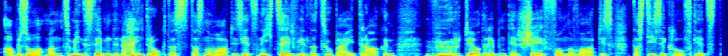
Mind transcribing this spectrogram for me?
Aber so hat man zumindest eben den Eindruck, dass, dass Novartis jetzt nicht sehr viel dazu beitragen würde oder eben der Chef von Novartis, dass diese Kluft jetzt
